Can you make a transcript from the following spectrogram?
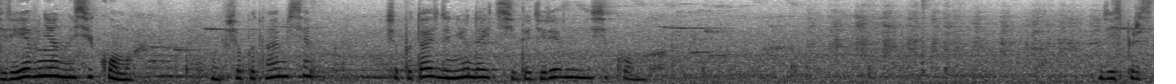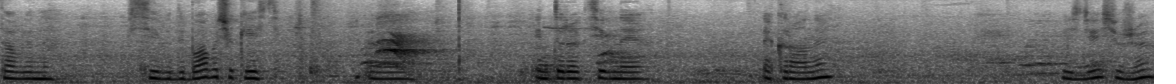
деревня насекомых. Мы все пытаемся, все пытаюсь до нее дойти, до деревни насекомых. Здесь представлены все виды бабочек. Есть э, интерактивные экраны. И здесь уже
